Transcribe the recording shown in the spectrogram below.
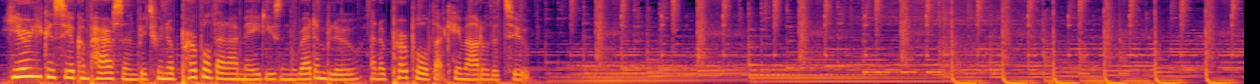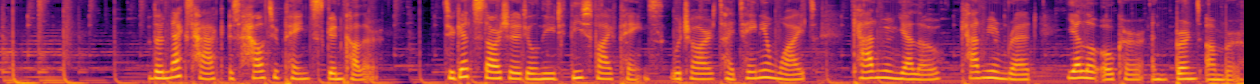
Here you can see a comparison between a purple that I made using red and blue and a purple that came out of the tube. The next hack is how to paint skin color. To get started, you'll need these five paints, which are titanium white, cadmium yellow, cadmium red, yellow ochre, and burnt umber.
